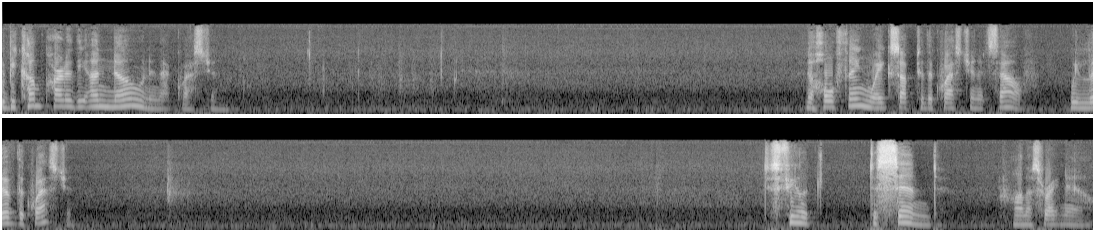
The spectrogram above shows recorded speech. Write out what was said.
We become part of the unknown in that question. The whole thing wakes up to the question itself. We live the question. Just feel it descend on us right now.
